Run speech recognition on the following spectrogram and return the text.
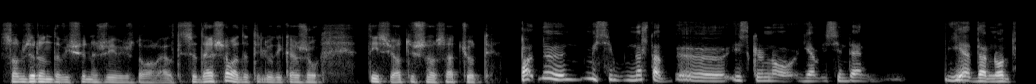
s obzirom da više ne živiš dole? Jel ti se dešava da ti ljudi kažu ti si otišao, sad čuti? Pa, e, mislim, na šta, e, iskreno, ja mislim da je jedan od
